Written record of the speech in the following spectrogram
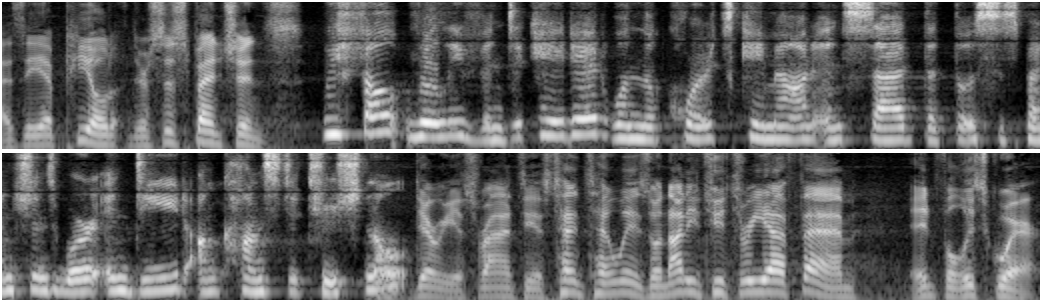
as they appealed their suspensions. We felt really vindicated when the courts came out and said that those suspensions were indeed unconstitutional. Darius Rantius, 1010 wins on 92.3 FM in Foley Square.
